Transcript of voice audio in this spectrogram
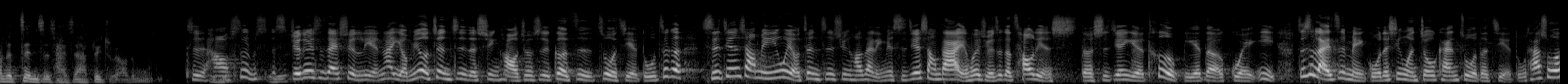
他的政治才是他最主要的目的。是好，是不是绝对是在训练？那有没有政治的讯号？就是各自做解读。这个时间上面，因为有政治讯号在里面，时间上大家也会觉得这个操练的时间也特别的诡异。这是来自美国的新闻周刊做的解读。他说，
